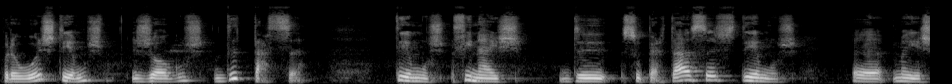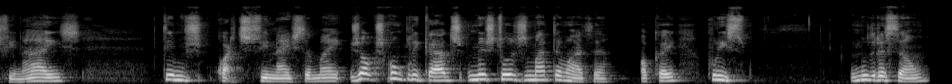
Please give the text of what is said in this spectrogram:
para hoje temos jogos de taça. Temos finais de supertaças, temos uh, meias finais, temos quartos de finais também, jogos complicados, mas todos de mata-mata, ok? Por isso, moderação,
